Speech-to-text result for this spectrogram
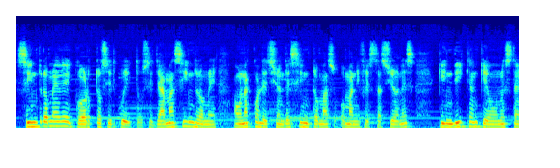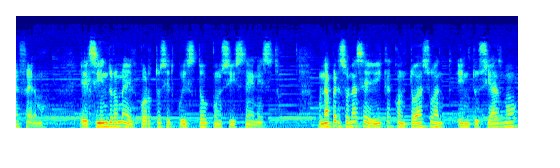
Síndrome de cortocircuito. Se llama síndrome a una colección de síntomas o manifestaciones que indican que uno está enfermo. El síndrome del cortocircuito consiste en esto. Una persona se dedica con todo su entusiasmo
